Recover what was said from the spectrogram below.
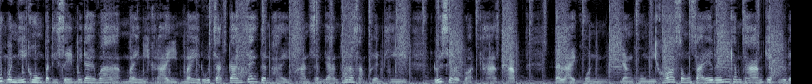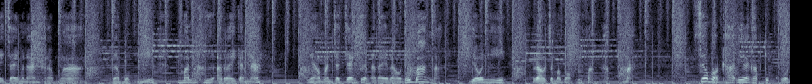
ทุกวันนี้คงปฏิเสธไม่ได้ว่าไม่มีใครไม่รู้จักการแจ้งเตือนภัยผ่านสัญญาณโทรศัพท์เคลื่อนที่ หรือเซลล์บรอดคาสต์ครับ แต่หลายคนยังคงมีข้อสงสัยหรือมีคำถามเก็บอยู่ในใจมานานครับว่า ระบบนี้มันคืออะไรกันนะ แล้วมันจะแจ้งเตือนอะไรเราได้บ้างล่ะ เดี๋ยววันนี้เราจะมาบอกให้ฟังครับมาเซลล์บอร์ดคาสต์นี่นะครับทุกคน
